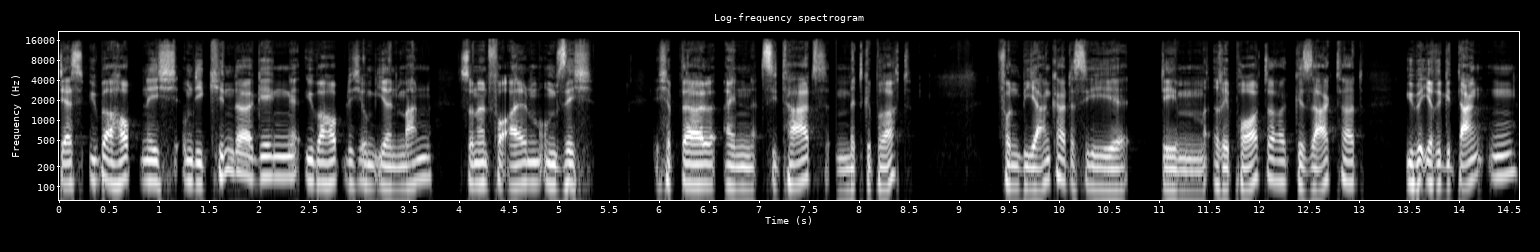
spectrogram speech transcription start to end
der es überhaupt nicht um die Kinder ging, überhaupt nicht um ihren Mann, sondern vor allem um sich. Ich habe da ein Zitat mitgebracht von Bianca, das sie dem Reporter gesagt hat über ihre Gedanken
